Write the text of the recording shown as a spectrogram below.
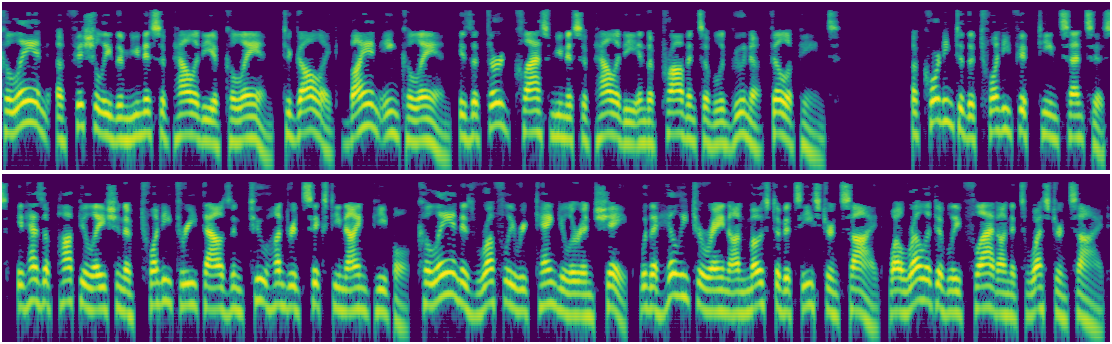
Kalayaan, officially the municipality of Kalayaan, Tagalog, Bayan ng Kalayaan, is a third-class municipality in the province of Laguna, Philippines. According to the 2015 census, it has a population of 23,269 people. Kalayaan is roughly rectangular in shape, with a hilly terrain on most of its eastern side, while relatively flat on its western side.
